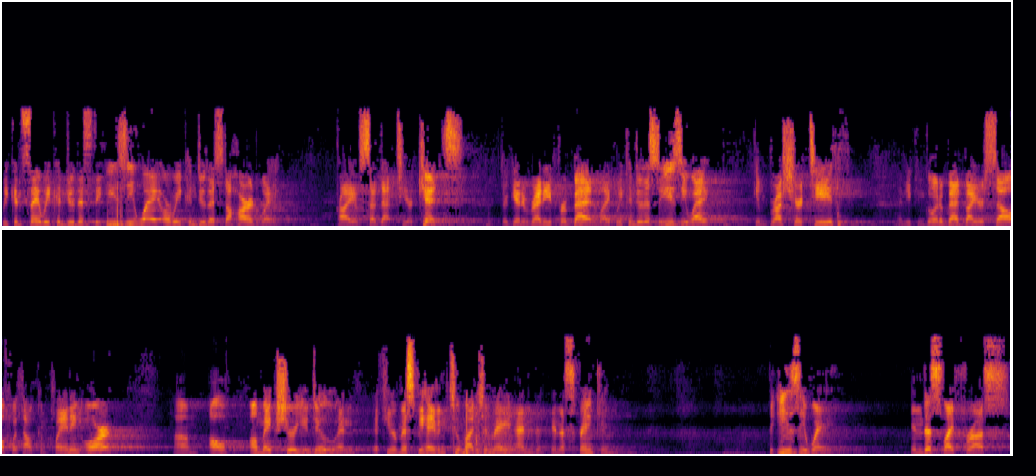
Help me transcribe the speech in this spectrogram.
we can say we can do this the easy way or we can do this the hard way. Probably have said that to your kids. They're getting ready for bed. Like, we can do this the easy way. You can brush your teeth and you can go to bed by yourself without complaining, or um, I'll, I'll make sure you do. And if you're misbehaving too much, it may end in a spanking. The easy way in this life for us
